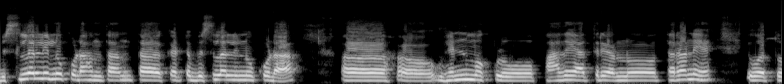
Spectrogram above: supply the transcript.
ಬಿಸಿಲಲ್ಲಿನೂ ಕೂಡ ಅಂತ ಅಂತ ಕೆಟ್ಟ ಬಿಸಿಲಲ್ಲಿನೂ ಕೂಡ ಹೆಣ್ಮಕ್ಳು ಪಾದಯಾತ್ರೆ ಅನ್ನೋ ತರನೇ ಇವತ್ತು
